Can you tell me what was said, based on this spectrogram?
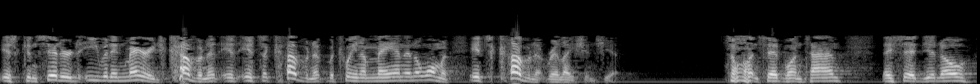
is considered even in marriage. Covenant, it's a covenant between a man and a woman. It's covenant relationship. Someone said one time, they said, you know,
